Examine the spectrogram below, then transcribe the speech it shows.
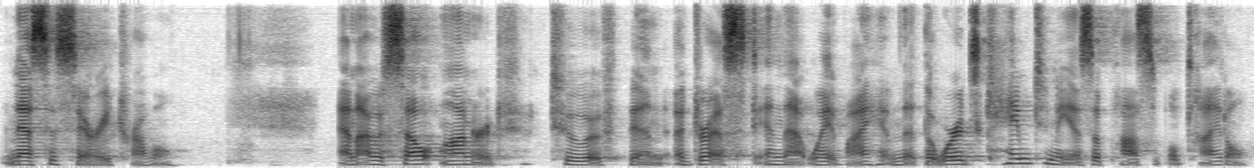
necessary trouble. And I was so honored to have been addressed in that way by him that the words came to me as a possible title.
